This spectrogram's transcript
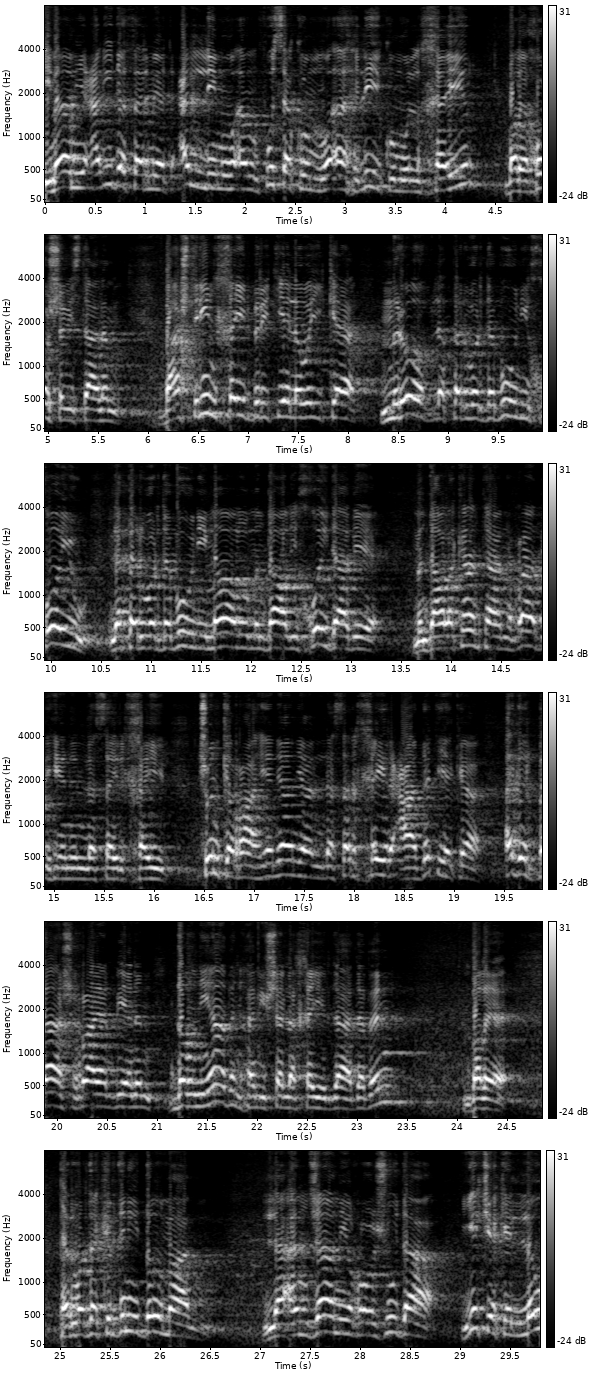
ئیمامی عەلی دەفەرمێت عەلیمو ئەنفوسەکم وئەهلیکم الخیر بەڵێ خۆشەویستانم باشترین خیر بریتیە لەوەی کە مرۆڤ لە پەروەردەبوونی خۆی و لە پەروەردەبوونی ماڵ و منداڵی خۆی دابێ منداڵەکانتان ڕابهێنن لەسەر خیر چونکە ڕاهێنانیان لەسەر خیر عادەتێکە ئەگەر باش ڕایان بێنن دڵنیابن هەمیشە لە خیردا دەبن بەڵێ پەروەردەکردنی دڵمان لە ئەنجامی ڕۆژوودا یەکێکە لەو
